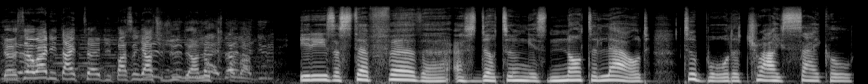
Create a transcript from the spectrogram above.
They will say, why did I tell the passenger to use their nose cover? It is a step further as Dotun is not allowed to board a tricycle.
